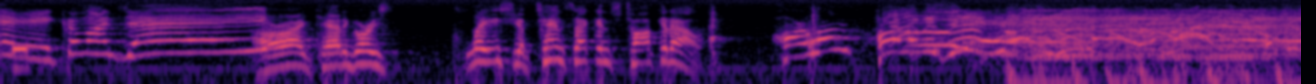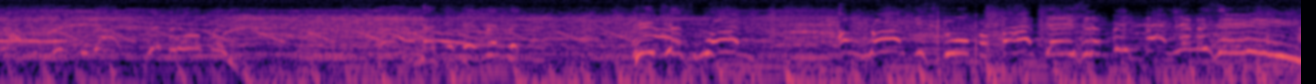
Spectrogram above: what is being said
A. Come on, Jay. All right, categories place. You have 10 seconds. Talk it out. Harlem. Harlem is it! Oh, just won a ride to school for five days in a big fat limousine!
